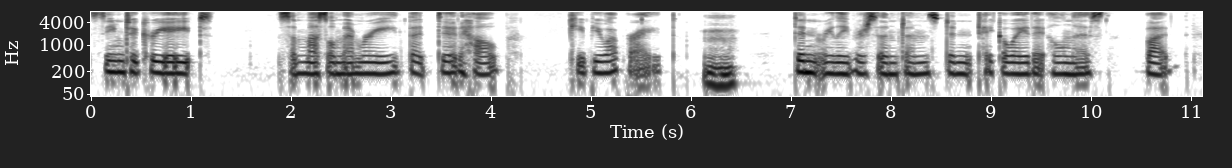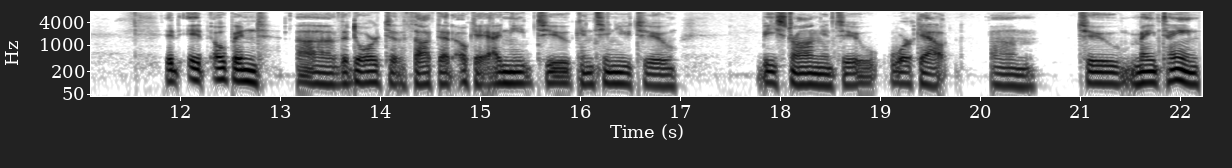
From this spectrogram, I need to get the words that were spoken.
seemed to create some muscle memory that did help keep you upright. hmm Didn't relieve your symptoms, didn't take away the illness, but It it opened uh, the door to the thought that okay, I need to continue to be strong and to work out um, to maintain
